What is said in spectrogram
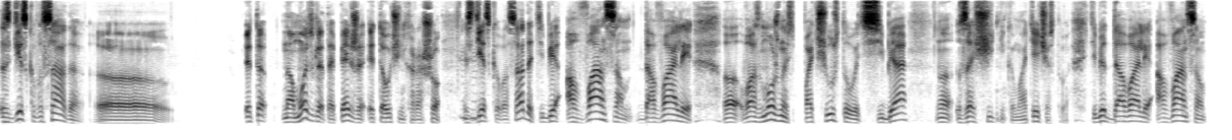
с детского сада э, это, на мой взгляд, опять же, это очень хорошо. Mm-hmm. С детского сада тебе авансом давали э, возможность почувствовать себя э, защитником Отечества. Тебе давали авансом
